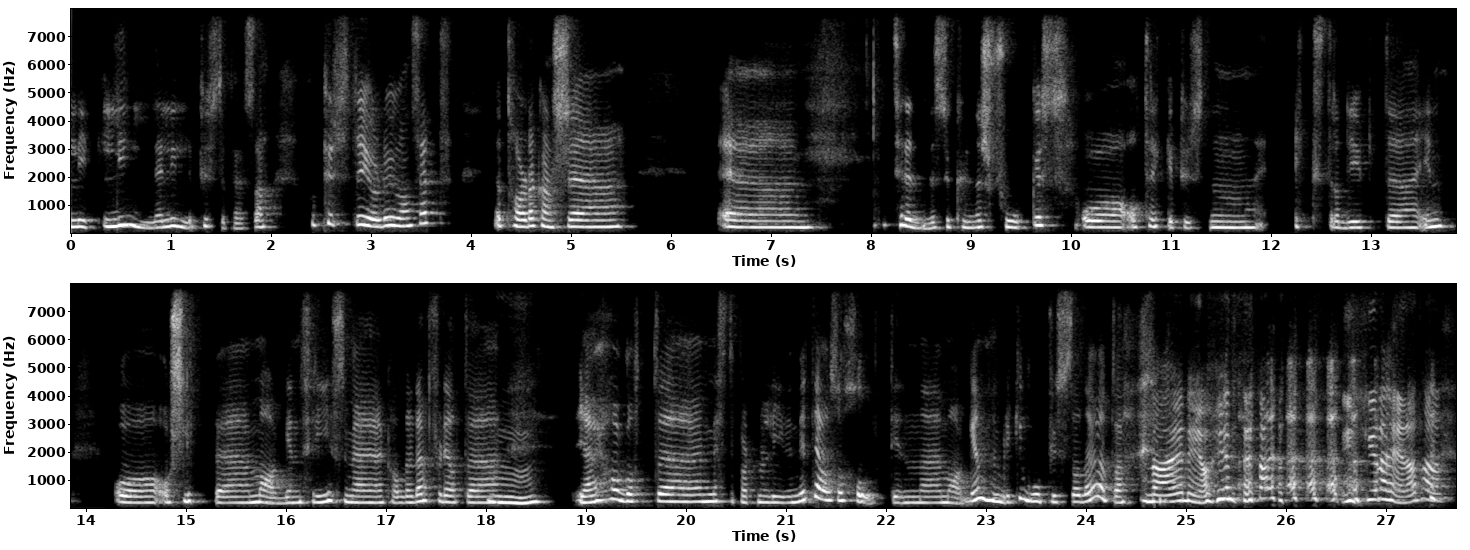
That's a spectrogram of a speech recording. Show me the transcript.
li- lille, lille pustepausa. For puste gjør du uansett. Det tar deg kanskje eh, 30 sekunders fokus og trekke pusten ekstra dypt eh, inn. Og, og slippe magen fri, som jeg kaller det. Fordi at eh, Mm. Jeg har gått eh, mesteparten av livet mitt, jeg har også holdt inn eh, magen. Det blir ikke god puss av det, vet du. Nei, det gjør ikke det. Ikke i det hele tatt.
